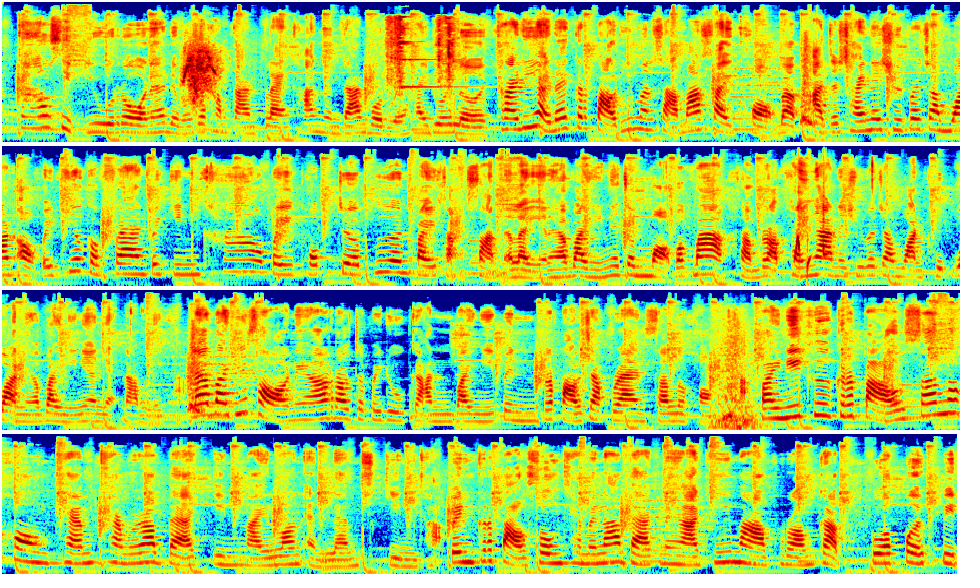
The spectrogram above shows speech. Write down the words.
690 ยูโรนะะเดี๋ยวมันจะทำการแปลงค่าเงินด้านบนไว้ให้ด้วยเลย ใครที่อยากได้กระเป๋าที่มันสามารถใส่ของแบบอาจจะใช้ในชีวิตประจำวันออกไปเที่ยวกับแฟนไปกินข้าวไปพบเจอเพื่อนไปสังสรรค์อะไรอย่างเงี้ยนะคะใบนี้เนี่ยจะเหมาะมากๆสำหรับใช้งานในชีวิตประจำวันทุกวันนะใบนี้เนี่ยแนะนำเลยค่ะ และใบที่2เนี่ยเราจะไปดูกันใบนี้เป็นกระเป๋าจากแบรนด์ซัลลองค่ะใบนี้คือกระเป๋าซัลลอง Cam Camera Bag in Nylon and Lamb Skin ค่ะ เป็นกระเป๋าทรง Camera Bag นะคะที่มาพร้อมกับตัวเปิดปิด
